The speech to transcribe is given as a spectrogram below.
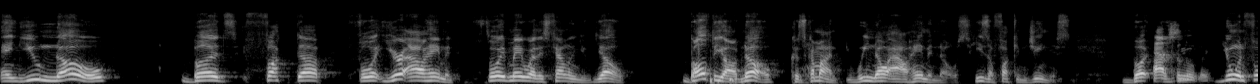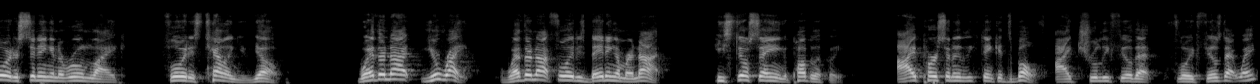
and you know Bud's fucked up Floyd, you're Al Haymon. Floyd Mayweather's telling you, yo, both of y'all know, because come on, we know Al Haymon knows. He's a fucking genius. But absolutely, you, you and Floyd are sitting in a room like Floyd is telling you, yo, whether or not you're right, whether or not Floyd is baiting him or not, he's still saying it publicly. I personally think it's both. I truly feel that Floyd feels that way,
